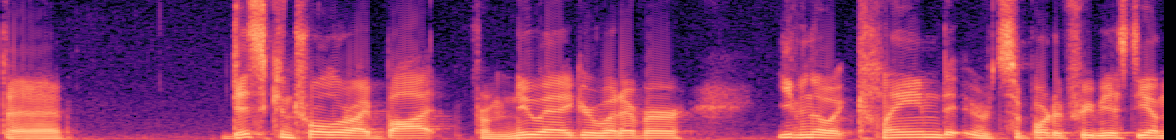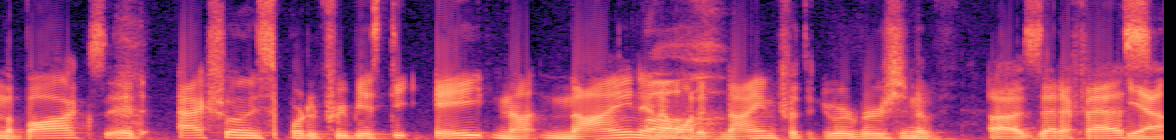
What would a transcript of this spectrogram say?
the disk controller I bought from Newegg or whatever, even though it claimed it supported FreeBSD on the box, it actually only supported FreeBSD 8, not 9, and I Oh. wanted 9 for the newer version of uh, ZFS. Yeah.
